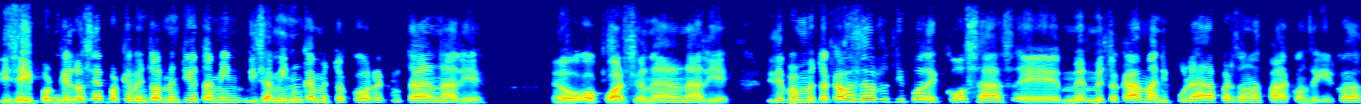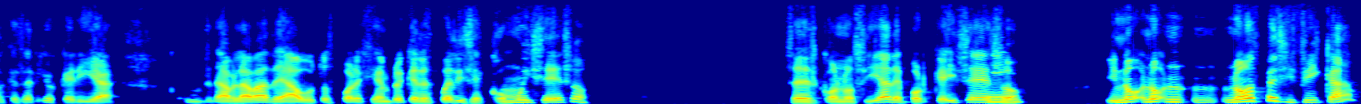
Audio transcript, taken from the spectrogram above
Dice, ¿y por qué lo sé? Porque eventualmente yo también, dice, a mí nunca me tocó reclutar a nadie o, coaccionar a nadie. Dice, pero me tocaba hacer otro tipo de cosas. Eh, me, tocaba manipular a personas para conseguir cosas que Sergio quería. Hablaba de autos, por ejemplo, y que después dice, ¿cómo hice eso? Se desconocía de por qué hice eso. Y no, no, no especifica,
